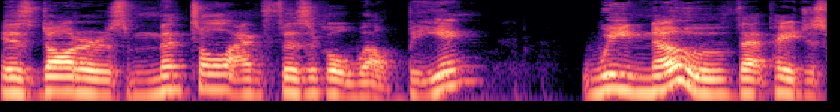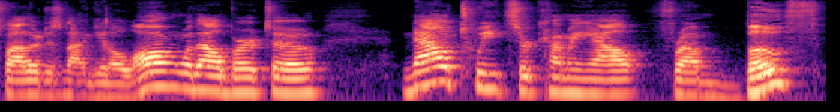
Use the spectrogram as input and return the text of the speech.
his daughter's mental and physical well being. We know that Paige's father does not get along with Alberto. Now tweets are coming out from both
